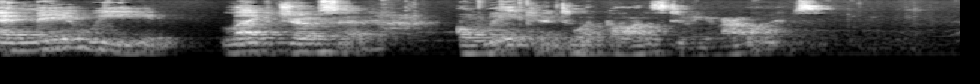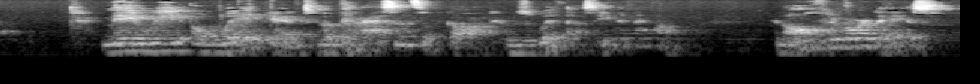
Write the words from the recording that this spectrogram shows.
And may we, like Joseph, awaken to what God is doing in our lives. May we awaken to the presence of God who's with us even now and all through our days.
